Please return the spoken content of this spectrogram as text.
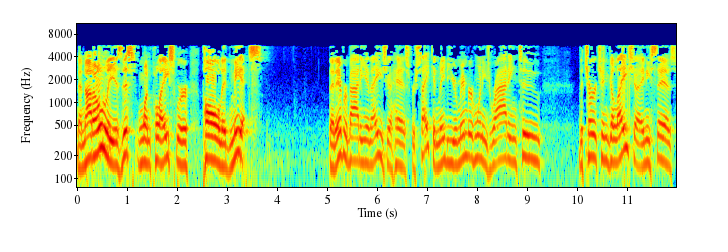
Now not only is this one place where Paul admits that everybody in Asia has forsaken me. Do you remember when he's writing to the church in Galatia and he says,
